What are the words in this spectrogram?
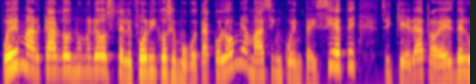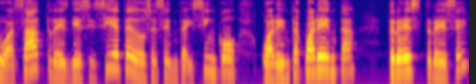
Puede marcar dos números telefónicos en Bogotá, Colombia, más 57, si quiere a través del WhatsApp 317-265-4040, 313.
